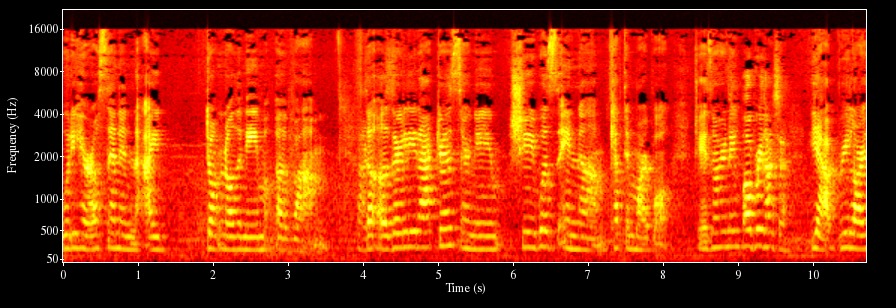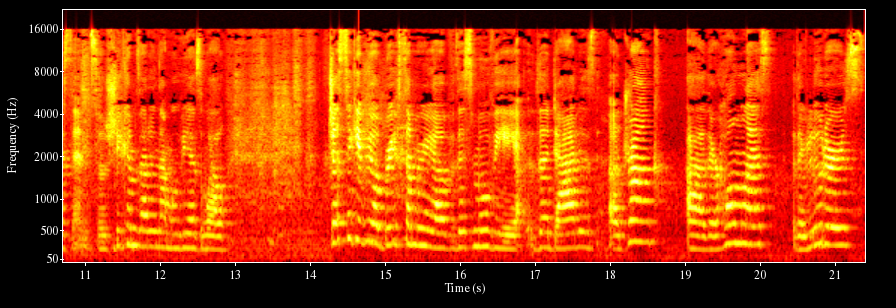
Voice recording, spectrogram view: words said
Woody Harrelson, and I don't know the name of um, the other lead actress. Her name, she was in um, Captain Marvel. Do you guys know her name? Oh, Brie Larson. Yeah, Brie Larson. So she comes out in that movie as well. Just to give you a brief summary of this movie, the dad is a drunk, uh, they're homeless, they're looters.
